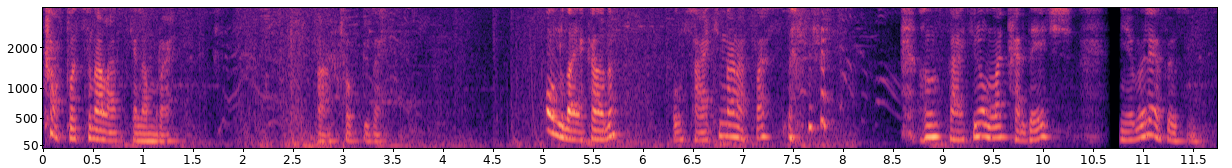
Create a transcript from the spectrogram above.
Kafasına lan. Gel lan buraya. Tamam çok güzel. Onu da yakaladım. Oğlum sakin lan Atlas. Oğlum sakin olun lan kardeş. Niye böyle yapıyorsunuz?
